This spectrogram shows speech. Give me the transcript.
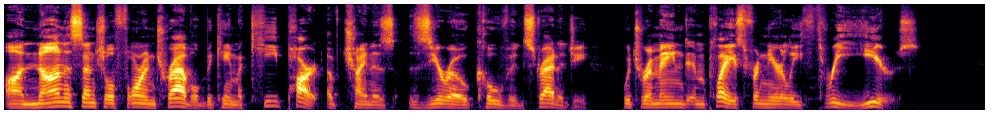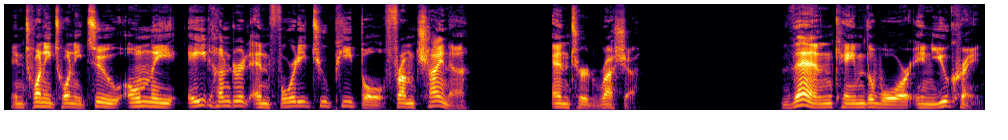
on non essential foreign travel became a key part of China's zero COVID strategy, which remained in place for nearly three years. In 2022, only 842 people from China entered Russia. Then came the war in Ukraine,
